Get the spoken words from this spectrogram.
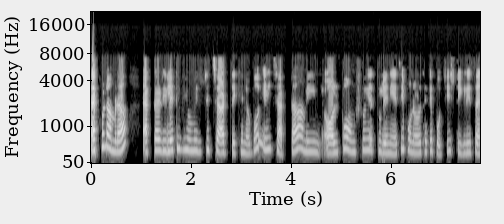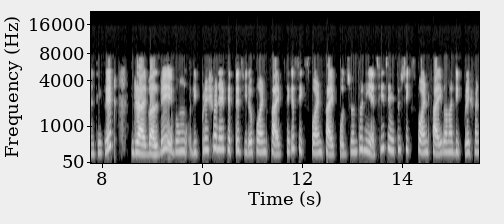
এখন আমরা একটা রিলেটিভ হিউমিডিটি চার্ট দেখে নেব। এই চার্টটা আমি অল্প অংশই তুলে নিয়েছি, পনেরো থেকে পঁচিশ ডিগ্রি সেন্টিগ্রেড ড্রাই বাল্বে এবং ডিপ্রেশনের ক্ষেত্রে জিরো পয়েন্ট ফাইভ থেকে সিক্স পয়েন্ট ফাইভ পর্যন্ত নিয়েছি। যেহেতু সিক্স পয়েন্ট ফাইভ আমার ডিপ্রেশন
